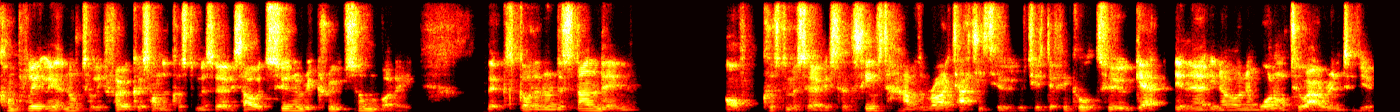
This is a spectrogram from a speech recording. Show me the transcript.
completely and utterly focused on the customer service. I would sooner recruit somebody that's got an understanding of customer service and seems to have the right attitude, which is difficult to get in a you know in a one or two hour interview,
